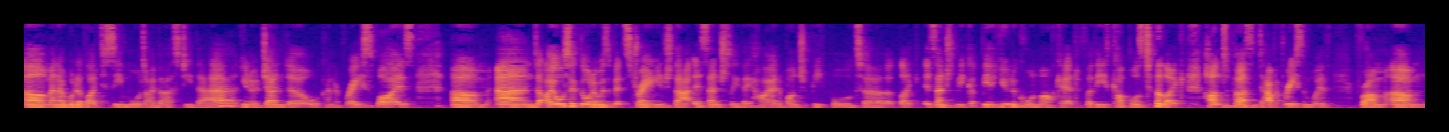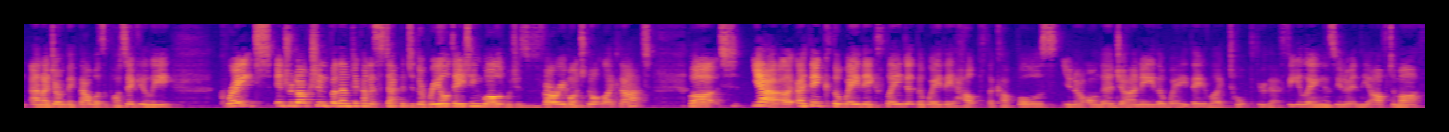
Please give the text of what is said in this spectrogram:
Um, and i would have liked to see more diversity there you know gender or kind of race wise um, and i also thought it was a bit strange that essentially they hired a bunch of people to like essentially be a unicorn market for these couples to like hunt a person to have a threesome with from. Um, and i don't think that was a particularly great introduction for them to kind of step into the real dating world which is very much not like that but yeah I- i think the way they explained it the way they helped the couples you know on their journey the way they like talked through their feelings you know in the aftermath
